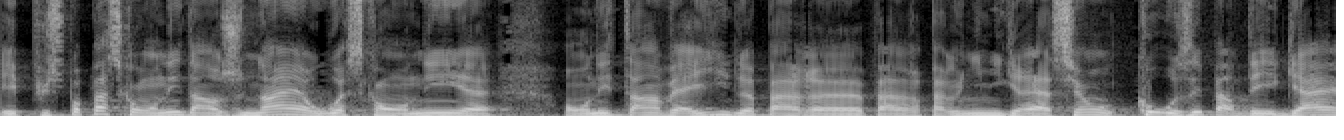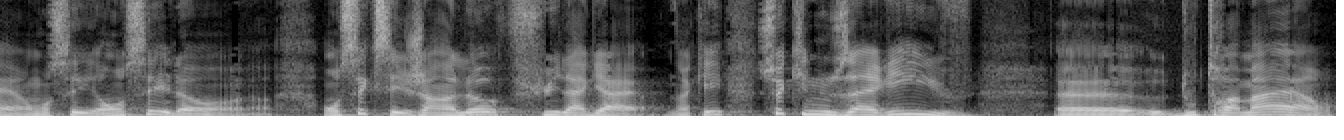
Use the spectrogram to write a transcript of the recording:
Et puis c'est pas parce qu'on est dans une ère où est-ce qu'on est euh, on est envahi là, par, euh, par par une immigration causée par des guerres. On sait on sait là on sait que ces gens-là fuient la guerre. Ok? Ceux qui nous arrivent euh, d'outre-mer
